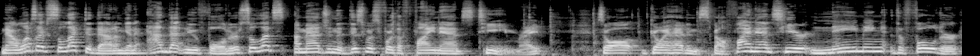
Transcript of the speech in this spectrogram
Now, once I've selected that, I'm gonna add that new folder. So let's imagine that this was for the finance team, right? So I'll go ahead and spell finance here, naming the folder.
